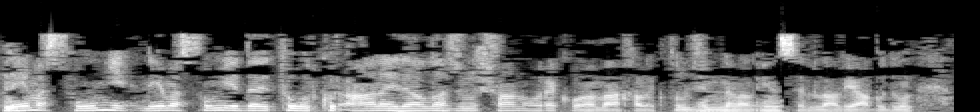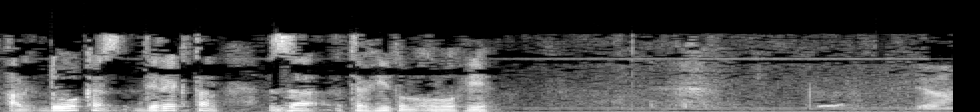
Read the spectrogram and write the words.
Nema sumnje, nema sumnje da je to od Kur'ana i da Allah Želšanu rekao ma halektul džinne val insa illa liya'budun. Ali dokaz direktan za tevhidul uluhije. Ja.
